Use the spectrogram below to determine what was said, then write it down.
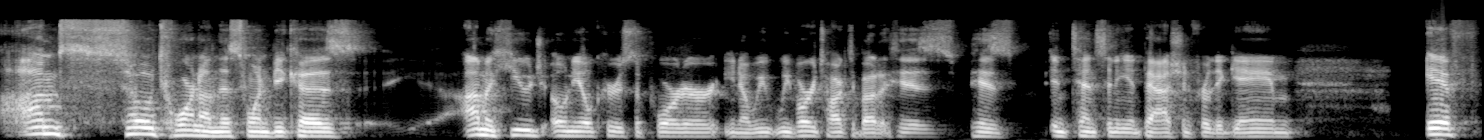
I'm so torn on this one because I'm a huge Oneil Cruz supporter. You know, we we've already talked about his his intensity and passion for the game. If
